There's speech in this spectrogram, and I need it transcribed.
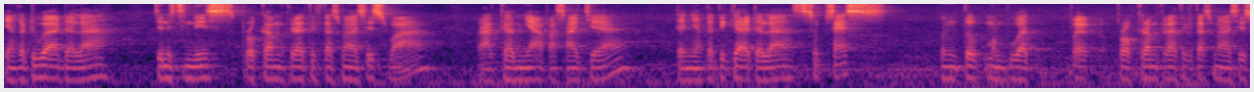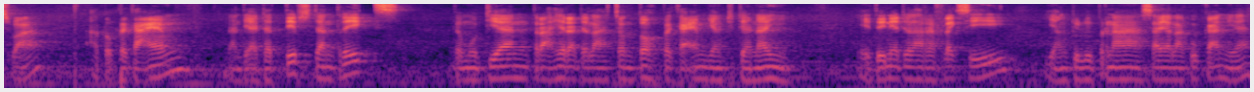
Yang kedua adalah jenis-jenis program kreativitas mahasiswa, ragamnya apa saja, dan yang ketiga adalah sukses untuk membuat program kreativitas mahasiswa atau PKM. Nanti ada tips dan triks. Kemudian terakhir adalah contoh PKM yang didanai. Itu ini adalah refleksi yang dulu pernah saya lakukan ya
